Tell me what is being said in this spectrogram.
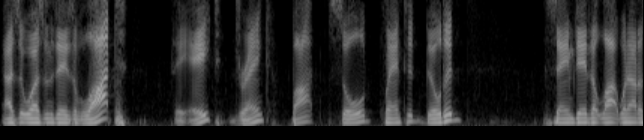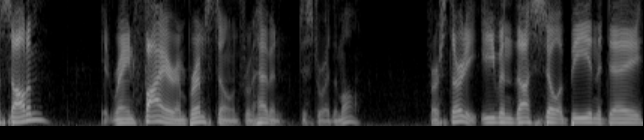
as it was in the days of Lot, they ate, drank, bought, sold, planted, builded. The same day that Lot went out of Sodom, it rained fire and brimstone from heaven, destroyed them all. Verse 30, even thus shall it be in the day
